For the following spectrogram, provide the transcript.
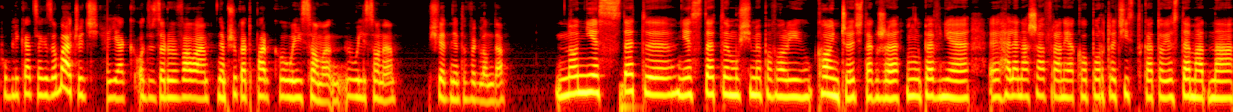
publikacjach zobaczyć, jak odwzorowała na przykład park Wilsona. Wilsona. Świetnie to wygląda. No niestety, niestety musimy powoli kończyć, także mm, pewnie e, Helena Szafran jako portrecistka to jest temat na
